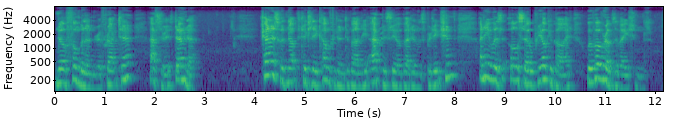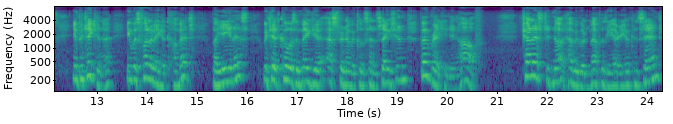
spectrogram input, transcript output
Northumberland refractor, after its donor. Challis was not particularly confident about the accuracy of Adams' prediction, and he was also preoccupied with other observations. In particular, he was following a comet, Biela's, which had caused a major astronomical sensation by breaking in half. Challis did not have a good map of the area concerned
